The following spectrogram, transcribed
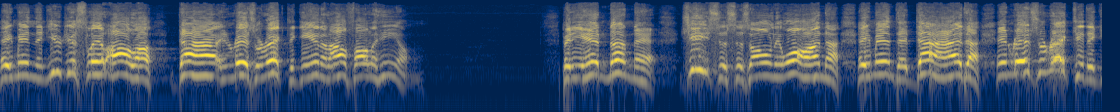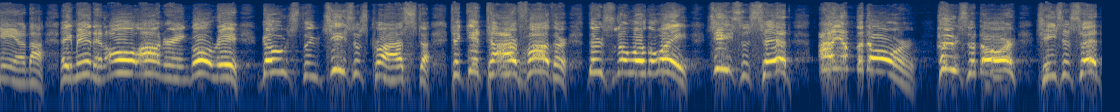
amen. Then you just let Allah die and resurrect again, and I'll follow him. But he hadn't done that. Jesus is the only one, uh, amen, that died uh, and resurrected again. Uh, amen. And all honor and glory goes through Jesus Christ to get to our Father. There's no other way. Jesus said, I am the door. Who's the door? Jesus said,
